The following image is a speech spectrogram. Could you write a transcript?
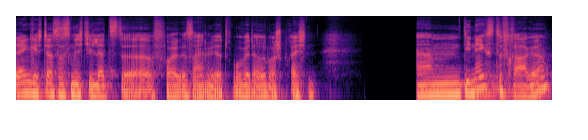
denke ich, dass es nicht die letzte Folge sein wird, wo wir darüber sprechen. Ähm, die nächste Frage.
